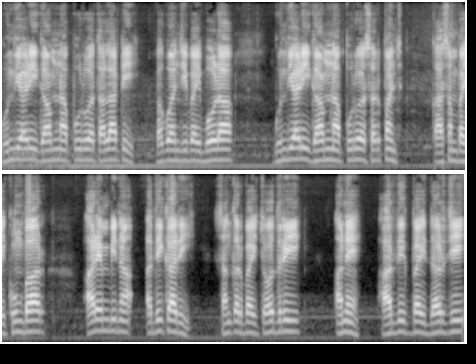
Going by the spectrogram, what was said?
ગુંદિયાળી ગામના પૂર્વ તલાટી ભગવાનજીભાઈ બોડા ગુંદિયાળી ગામના પૂર્વ સરપંચ કાસમભાઈ કુંભાર, આરએમબીના અધિકારી શંકરભાઈ ચૌધરી અને હાર્દિકભાઈ દરજી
